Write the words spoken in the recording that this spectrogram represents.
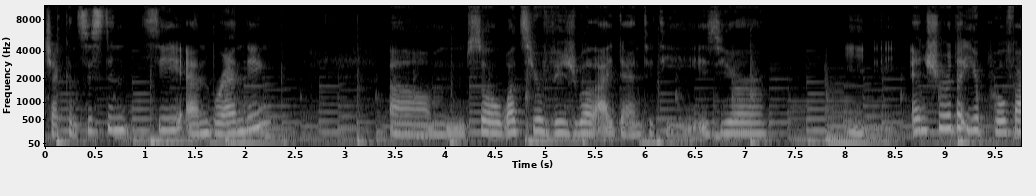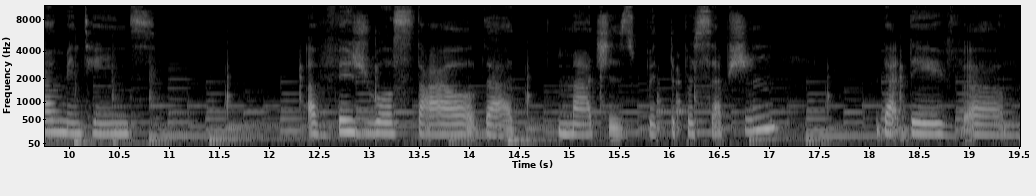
check consistency and branding. Um, so, what's your visual identity? Is your ensure that your profile maintains a visual style that matches with the perception that they've um,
